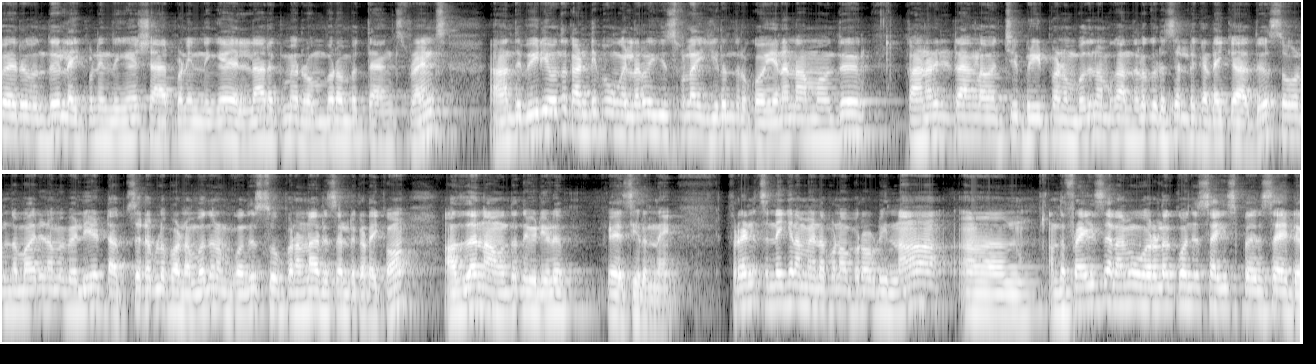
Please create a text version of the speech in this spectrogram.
பேர் வந்து லைக் பண்ணியிருந்தீங்க ஷேர் பண்ணியிருந்தீங்க. எல்லாருக்குமே ரொம்ப ரொம்ப தேங்க்ஸ் ஃப்ரெண்ட்ஸ் அந்த வீடியோ வந்து கண்டிப்பாக உங்கள் எல்லோரும் யூஸ்ஃபுல்லாக இருந்திருக்கும். ஏன்னா நம்ம வந்து கண்ணாடி டேங்கில் வச்சு ப்ரீட் பண்ணும்போது நமக்கு அந்தளவுக்கு ரிசல்ட் கிடைக்காது. ஸோ இந்த மாதிரி நம்ம வெளியே டப் செட்டப்பில் பண்ணும்போது நமக்கு வந்து சூப்பரான ரிசல்ட் கிடைக்கும். அதுதான் நான் வந்து அந்த வீடியோவில் பேசியிருந்தேன். ஃப்ரெண்ட்ஸ் இன்றைக்கி நம்ம என்ன பண்ண போகிறோம் அப்படின்னா அந்த ஃப்ரைஸ் எல்லாமே ஓரளவுக்கு கொஞ்சம் சைஸ் பெருசாகிட்டு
